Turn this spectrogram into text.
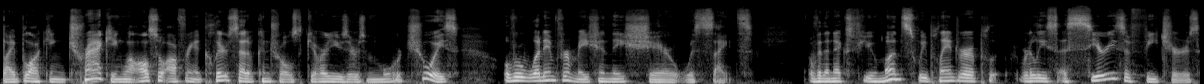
by blocking tracking, while also offering a clear set of controls to give our users more choice over what information they share with sites. Over the next few months, we plan to re- release a series of features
